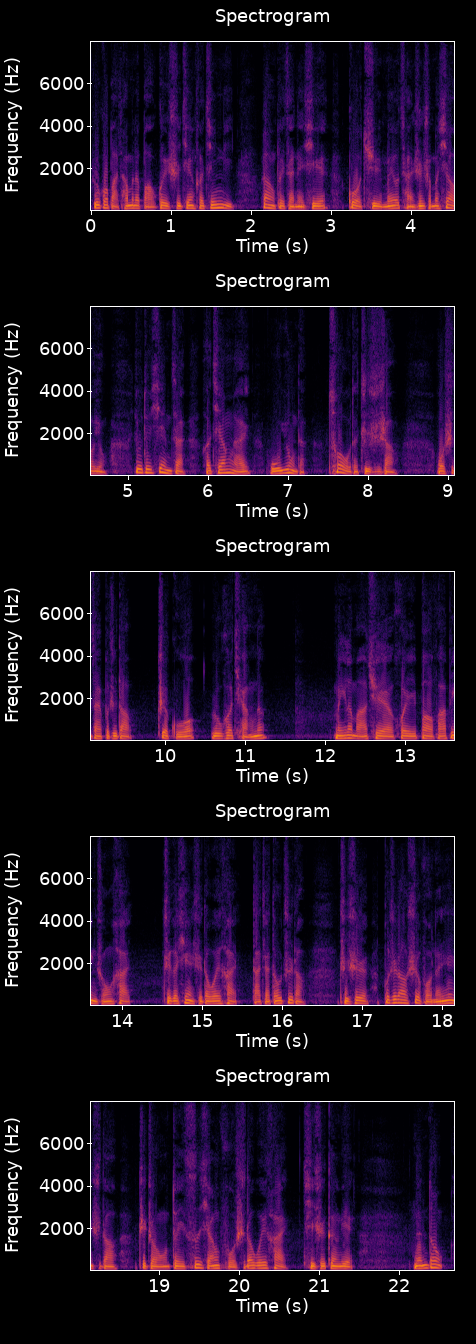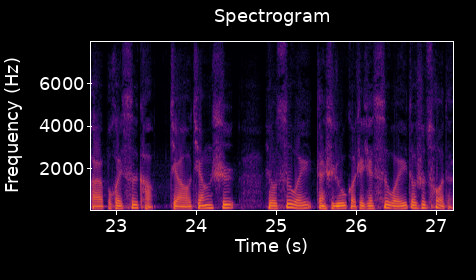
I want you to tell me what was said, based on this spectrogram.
如果把他们的宝贵时间和精力浪费在那些过去没有产生什么效用，又对现在和将来无用的错误的知识上，我实在不知道这国如何强呢？没了麻雀会爆发病虫害，这个现实的危害大家都知道，只是不知道是否能认识到这种对思想腐蚀的危害其实更烈。能动而不会思考叫僵尸，有思维，但是如果这些思维都是错的，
